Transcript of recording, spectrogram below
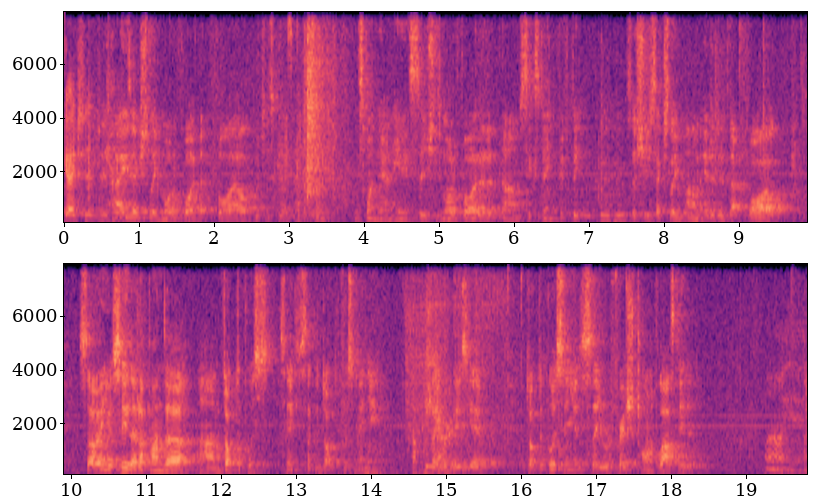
go to? do- Kay's actually modified that file, which is Kay Patterson. This one down here, see she's modified it at um, 1650. Mm-hmm. So she's actually um, edited that file. So you'll see that up under um, Doctopus. See, it's like the Doctopus menu. Up here. Show you where it is, yeah. Doctopus, and you'll see refresh time of last edit. Oh, yeah.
